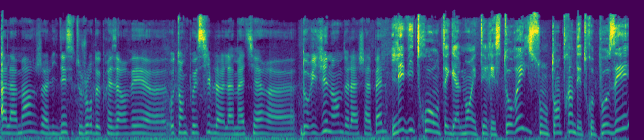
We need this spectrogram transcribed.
à la marge. L'idée, c'est toujours de préserver euh, autant que possible la matière euh, d'origine hein, de la chapelle. Les vitraux ont également été restaurés. Ils sont en train d'être posés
